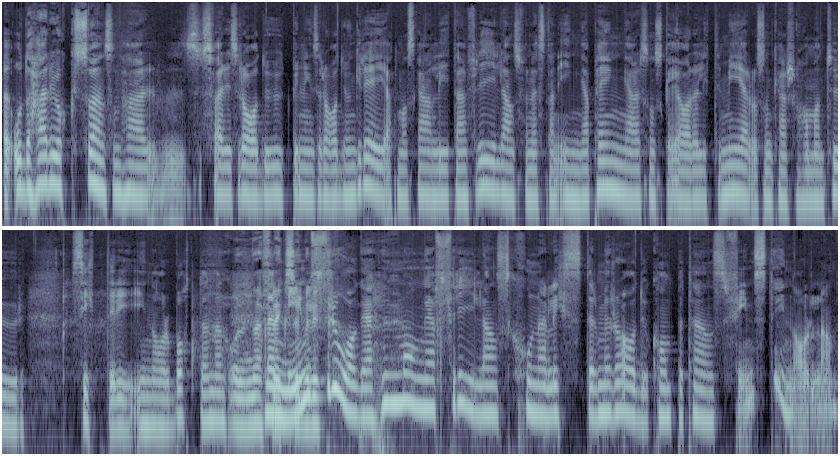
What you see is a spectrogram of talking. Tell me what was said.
Och det här är också en sån här eh, Sveriges Radio, Utbildningsradion-grej, att man ska anlita en frilans för nästan inga pengar som ska göra lite mer och som kanske har man tur sitter i, i Norrbotten. Men men min fråga är, hur många frilansjournalister med radiokompetens finns det i Norrland?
